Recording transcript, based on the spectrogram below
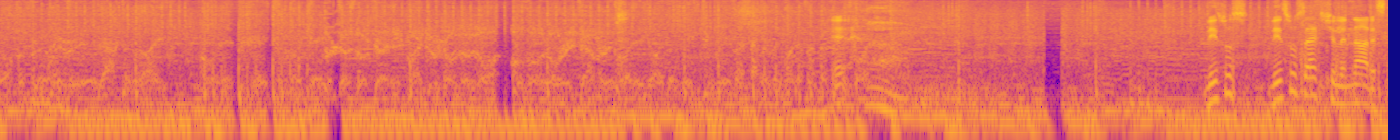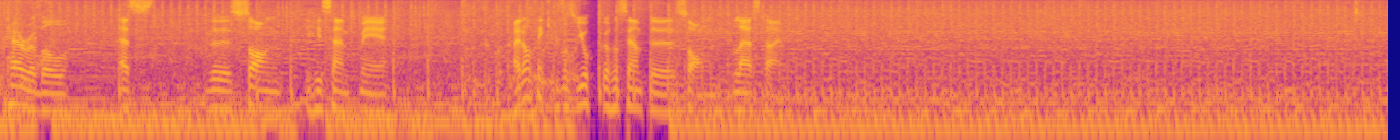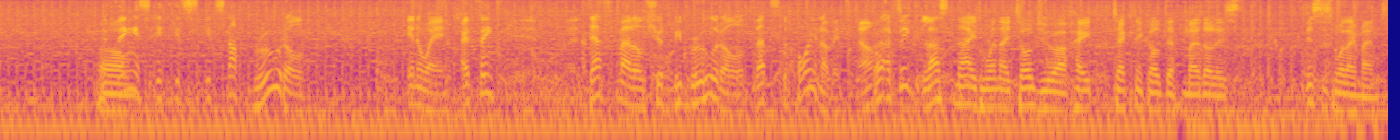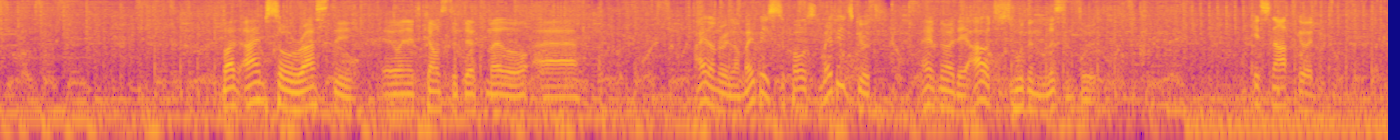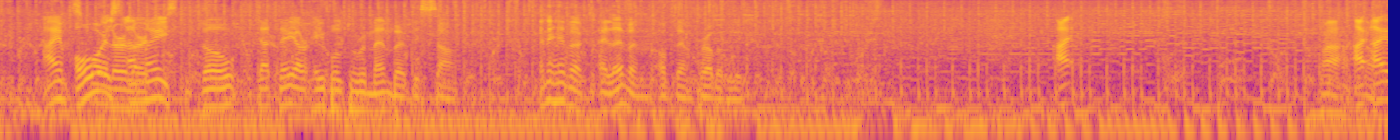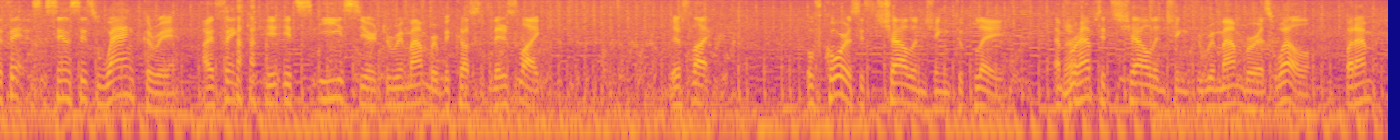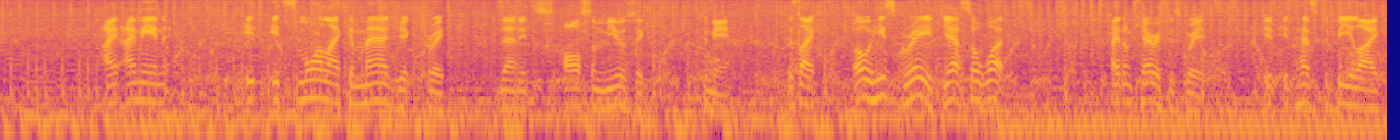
Eh. This was this was actually not as terrible as the song he sent me. I don't think it was Jocke who sent the song last time. The Um, thing is, it, it's it's not brutal in a way. I think uh, death metal should be brutal. That's the point of it, you know? I think last night when I told you I hate technical death metal is this is what I meant. But I'm so rusty uh, when it comes to death metal. Uh, I don't really know. Maybe it's supposed. Maybe it's good. I have no idea. I just wouldn't listen to it. It's not good. I am Spoiler always alert. amazed though that they are able to remember this song. And they have uh, 11 of them probably. I Ah, no. I, I think since it's wankery, I think i it's easier to remember because there's like, there's like, of course it's challenging to play, and Yeah. perhaps it's challenging to remember as well. But I'm, I, I mean, it, it's more like a magic trick than it's awesome music to me. It's like, oh, he's great. Yeah, so what? I don't care if he's great. It, it has to be like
